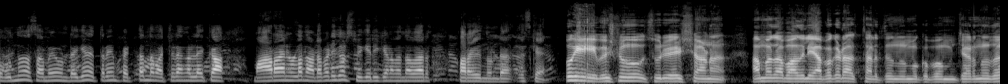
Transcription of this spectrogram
തോന്നുന്ന സമയമുണ്ടെങ്കിൽ എത്രയും പെട്ടെന്ന് മറ്റിടങ്ങളിലേക്ക് മാറാനുള്ള നടപടികൾ സ്വീകരിക്കണമെന്ന് അവർ പറയുന്നുണ്ട്. വിഷ്ണു സുരേഷ് ആണ് അഹമ്മദാബാദിലെ അപകട സ്ഥലത്ത് നമുക്കിപ്പം ചേർന്നത്.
